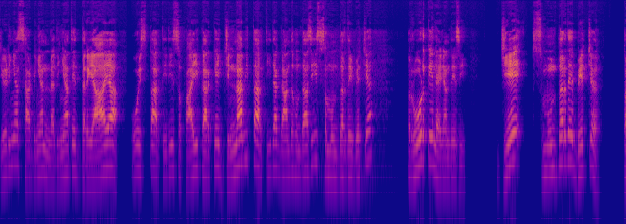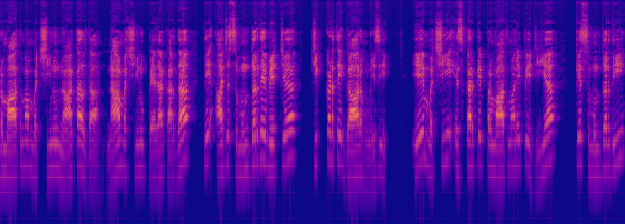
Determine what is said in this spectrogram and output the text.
ਜਿਹੜੀਆਂ ਸਾਡੀਆਂ ਨਦੀਆਂ ਤੇ ਦਰਿਆ ਆ, ਉਹ ਇਸ ਧਰਤੀ ਦੀ ਸਫ਼ਾਈ ਕਰਕੇ ਜਿੰਨਾ ਵੀ ਧਰਤੀ ਦਾ ਗੰਦ ਹੁੰਦਾ ਸੀ, ਸਮੁੰਦਰ ਦੇ ਵਿੱਚ ਰੋੜ ਕੇ ਲੈ ਜਾਂਦੇ ਸੀ। ਜੇ ਸਮੁੰਦਰ ਦੇ ਵਿੱਚ ਪਰਮਾਤਮਾ ਮੱਛੀ ਨੂੰ ਨਾ ਘਲਦਾ, ਨਾ ਮੱਛੀ ਨੂੰ ਪੈਦਾ ਕਰਦਾ ਤੇ ਅੱਜ ਸਮੁੰਦਰ ਦੇ ਵਿੱਚ ਚਿੱਕੜ ਤੇ ਗਾਰ ਹੋਣੀ ਸੀ। ਇਹ ਮੱਛੀ ਇਸ ਕਰਕੇ ਪਰਮਾਤਮਾ ਨੇ ਭੇਜੀ ਆ ਕਿ ਸਮੁੰਦਰ ਦੀ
